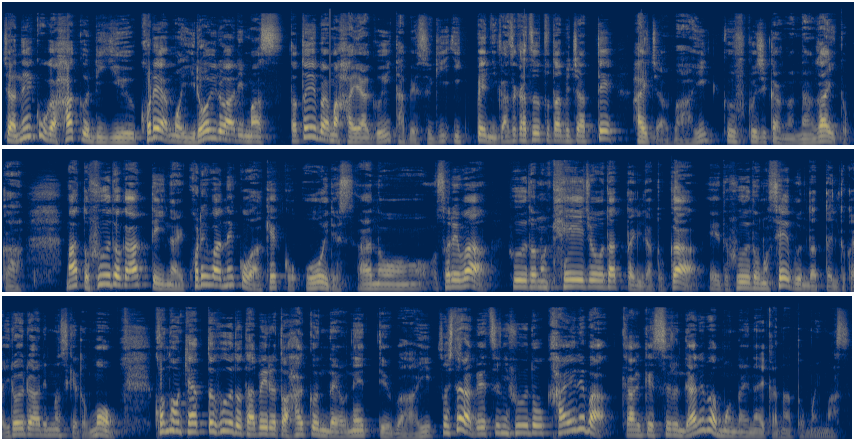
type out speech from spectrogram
じゃあ猫が吐く理由、これはもういろいろあります。例えば、まあ、早食い、食べ過ぎ、いっぺんにガツガツっと食べちゃって吐いちゃう場合、空腹時間が長いとか、まあ、あとフードが合っていない。これは猫は結構多いです。あの、それはフードの形状だったりだとか、えっ、ー、と、フードの成分だったりとかいろいろありますけども、このキャットフード食べると吐くんだよねっていう場合、そしたら別にフードを変えれば解決するんであれば問題ないかなと思います。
